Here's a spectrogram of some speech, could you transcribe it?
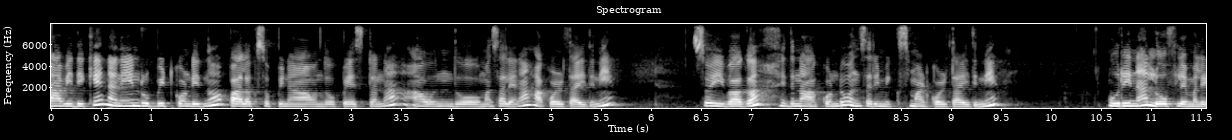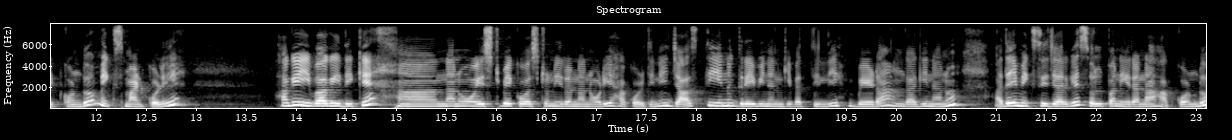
ನಾವಿದಕ್ಕೆ ನಾನೇನು ರುಬ್ಬಿಟ್ಕೊಂಡಿದ್ನೋ ಪಾಲಕ್ ಸೊಪ್ಪಿನ ಒಂದು ಪೇಸ್ಟನ್ನು, ಆ ಒಂದು ಮಸಾಲೆನ ಹಾಕ್ಕೊಳ್ತಾ ಇದ್ದೀನಿ ಸೊ ಇವಾಗ ಇದನ್ನು ಹಾಕ್ಕೊಂಡು ಒಂದು ಸರಿ ಮಿಕ್ಸ್ ಮಾಡ್ಕೊಳ್ತಾ ಇದ್ದೀನಿ ಉರಿನ ಲೋ ಫ್ಲೇಮಲ್ಲಿ ಇಟ್ಕೊಂಡು ಮಿಕ್ಸ್ ಮಾಡ್ಕೊಳ್ಳಿ. ಹಾಗೆ ಇವಾಗ ಇದಕ್ಕೆ ನಾನು ಎಷ್ಟು ಬೇಕೋ ಅಷ್ಟು ನೀರನ್ನು ನೋಡಿ ಹಾಕ್ಕೊಳ್ತೀನಿ ಜಾಸ್ತಿ ಏನು ಗ್ರೇವಿ ನನಗೆ ಇವತ್ತಿಲ್ಲಿ ಬೇಡ. ಹಂಗಾಗಿ ನಾನು ಅದೇ ಮಿಕ್ಸಿ ಜಾರ್ಗೆ ಸ್ವಲ್ಪ ನೀರನ್ನು ಹಾಕ್ಕೊಂಡು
